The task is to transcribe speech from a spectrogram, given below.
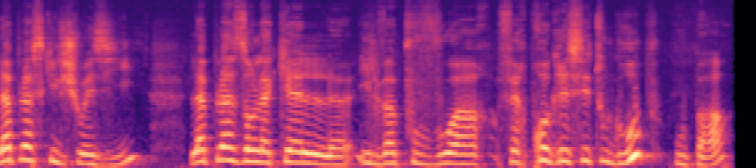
la place qu'il choisit, la place dans laquelle il va pouvoir faire progresser tout le groupe ou pas,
